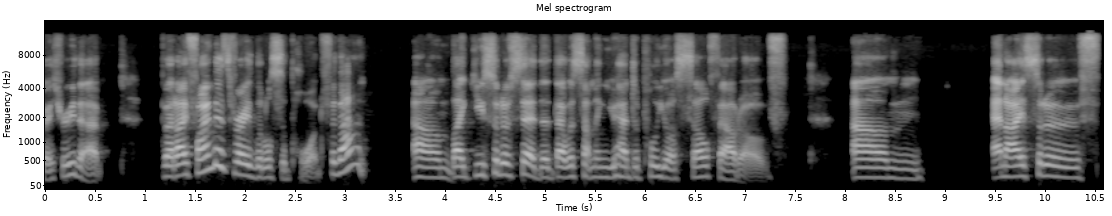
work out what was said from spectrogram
go through that but I find there's very little support for that. Um, like you sort of said that that was something you had to pull yourself out of. Um, and i sort of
